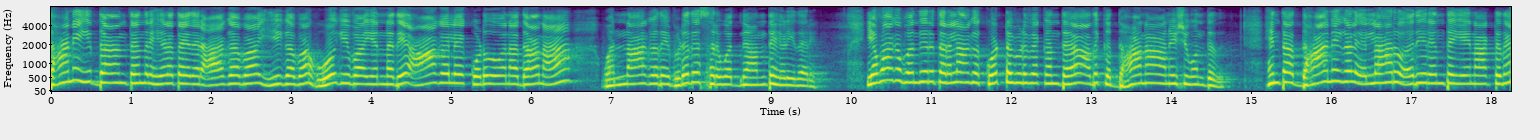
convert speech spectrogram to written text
ದಾನ ಇದ್ದ ಅಂತಂದ್ರೆ ಹೇಳ್ತಾ ಇದ್ದಾರೆ, ಆಗ ಬಾ, ಈಗ ಬಾ, ಹೋಗಿ ಬಾ ಎನ್ನದೇ ಆಗಲೇ ಕೊಡುವನ ದಾನ ಒನ್ನಾಗದೆ ಬಿಡದೆ ಸರ್ವಜ್ಞ ಅಂತ ಹೇಳಿದ್ದಾರೆ. ಯಾವಾಗ ಬಂದಿರ್ತಾರಲ್ಲ, ಆಗ ಕೊಟ್ಟು ಬಿಡ್ಬೇಕಂತ ಅದಕ್ಕೆ ದಾನ ಅನಿಸುವಂಥದ್ದು. ಇಂಥ ದಾನಿಗಳು ಎಲ್ಲರೂ ಅದಿರಂತ ಏನಾಗ್ತದೆ?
